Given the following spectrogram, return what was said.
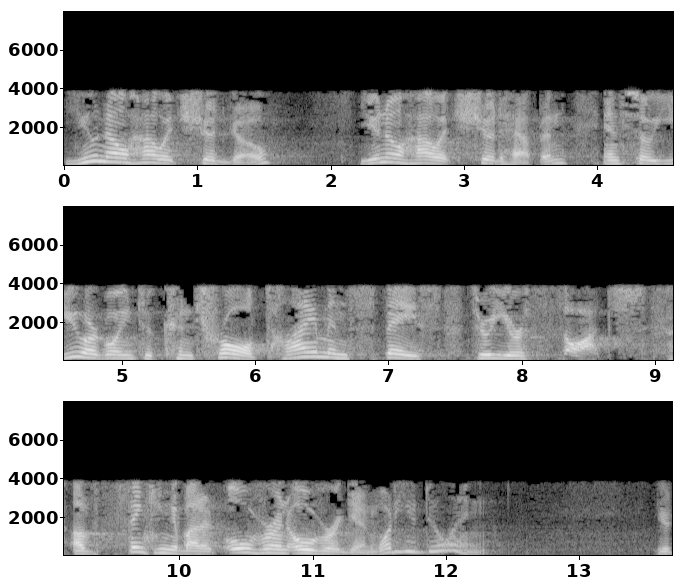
You know how it should go. You know how it should happen. And so you are going to control time and space through your thoughts of thinking about it over and over again. What are you doing? You're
